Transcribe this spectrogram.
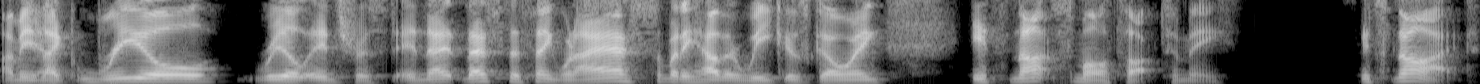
I mean, yeah. like real, real interest. And that that's the thing. When I ask somebody how their week is going, it's not small talk to me. It's not.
